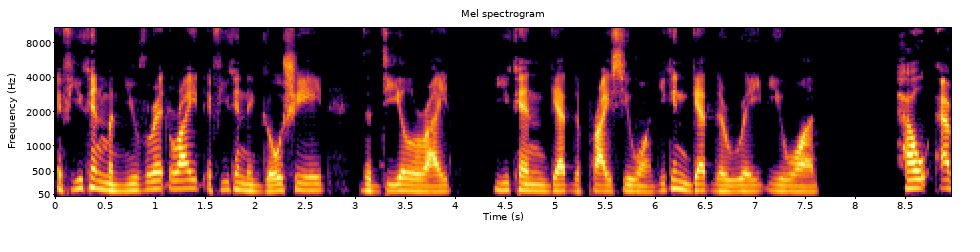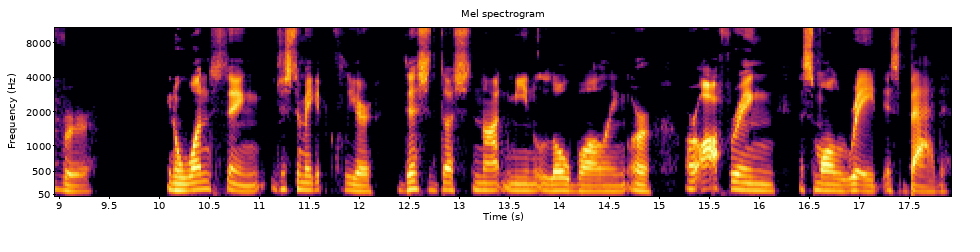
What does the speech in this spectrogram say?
if you can maneuver it right, if you can negotiate the deal right, you can get the price you want. You can get the rate you want. However, you know, one thing, just to make it clear, this does not mean lowballing or or offering a small rate is bad.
